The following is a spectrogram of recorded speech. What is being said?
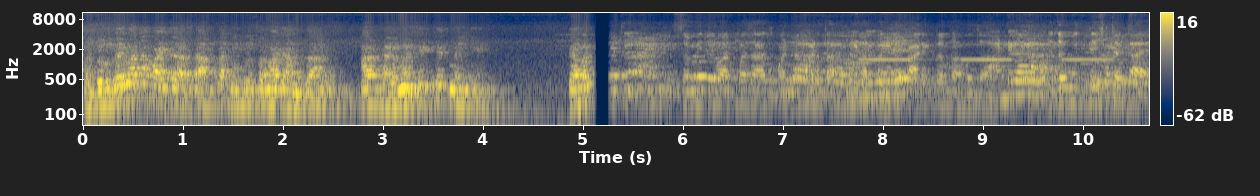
पण दुर्दैवानं पाहिलं तर आमचा हिंदू समाज आमचा हा धर्मशिक्षित नाहीये त्यामुळे समितीमार्फत आज मंडळगड तालुक्यात आपण जो कार्यक्रम राबवत त्याचं उद्दिष्ट काय?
